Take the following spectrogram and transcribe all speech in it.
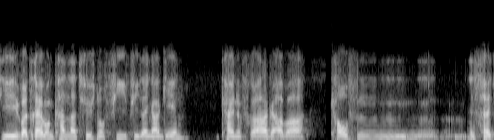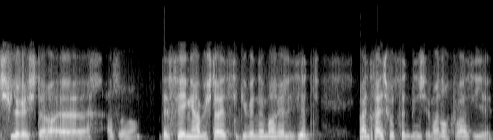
die Übertreibung kann natürlich noch viel, viel länger gehen, keine Frage, aber kaufen ist halt schwierig da. Äh, also deswegen habe ich da jetzt die Gewinne mal realisiert. Bei 30 Prozent bin ich immer noch quasi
